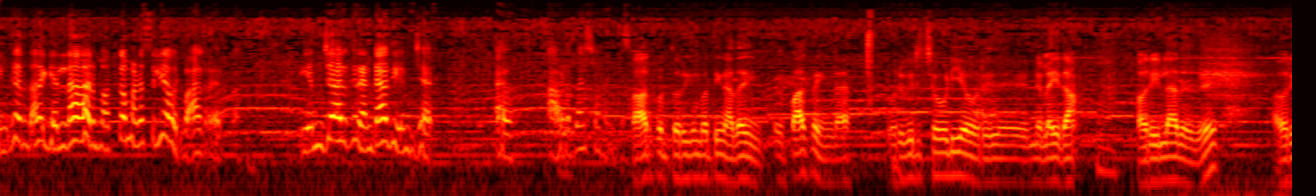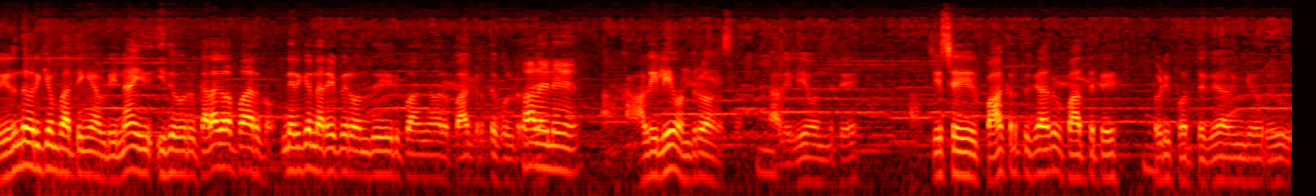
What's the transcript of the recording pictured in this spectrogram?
எங்க இருந்தாலும் எல்லார் மக்க மனசுலயும் அவர் வாழ்றாருப்பா எம்ஜிஆருக்கு ரெண்டாவது எம்ஜிஆர். சொல்றேன். சார் பொறுத்த வரைக்கும் பார்த்தீங்கன்னா அதை பார்க்குறீங்களா? ஒரு விரிச்சோடிய ஒரு நிலை தான் அவர் இல்லாதது. அவர் இருந்த வரைக்கும் பார்த்தீங்க அப்படின்னா இது- ஒரு கலகலப்பாக இருக்கும். இன்ன வரைக்கும் நிறைய பேர் வந்து இருப்பாங்க அவரை பார்க்கறதுக்கு கொள்றது காலையிலேயே. காலையிலேயே வந்துருவாங்க சார். காலையிலேயே வந்துட்டு அட்லீஸ்ட் பார்க்கறதுக்காவது பார்த்துட்டு ஓடி போகிறதுக்கு இங்கே ஒரு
